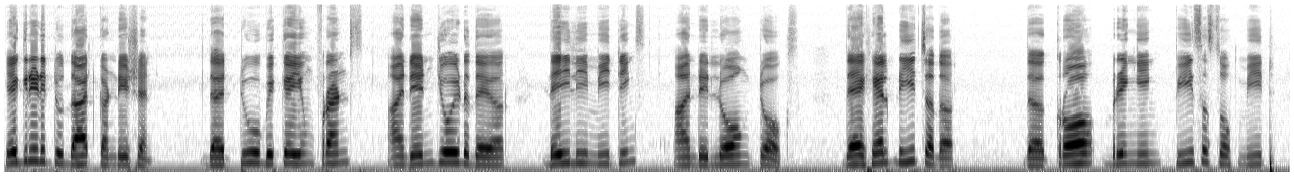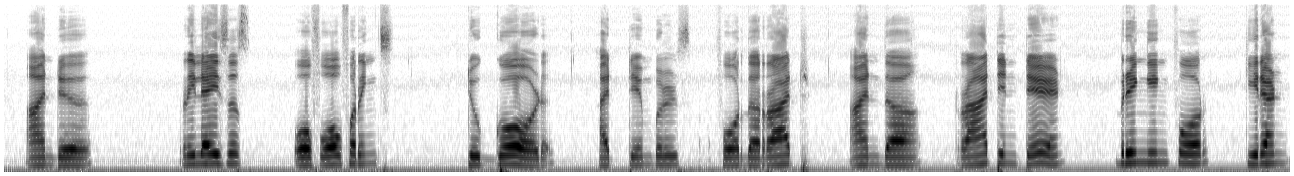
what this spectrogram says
agreed to that condition, the two became friends and enjoyed their daily meetings and long talks. They helped each other, the crow bringing pieces of meat and uh, releases of offerings to God at temples for the rat, and the rat in turn bringing for Kiran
